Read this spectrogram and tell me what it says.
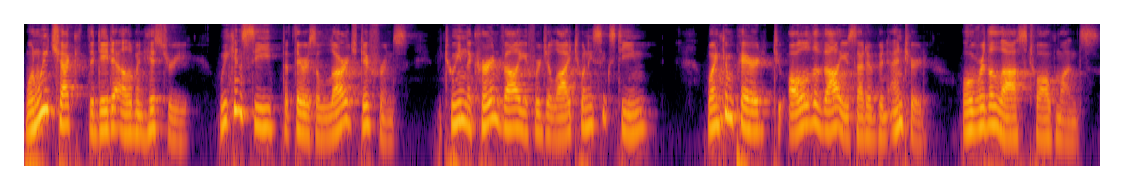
When we check the data element history, we can see that there is a large difference between the current value for July 2016 when compared to all of the values that have been entered over the last 12 months.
